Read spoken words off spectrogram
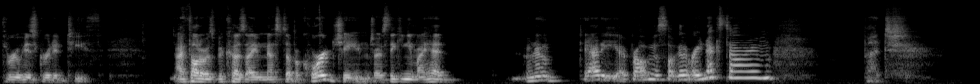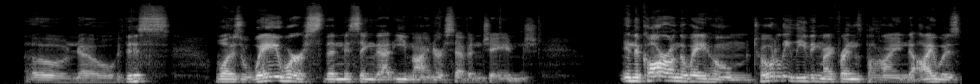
through his gritted teeth. I thought it was because I messed up a chord change. I was thinking in my head, Oh no, Daddy, I promise I'll get it right next time. But, oh no, this was way worse than missing that E minor 7 change. In the car on the way home, totally leaving my friends behind, I was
